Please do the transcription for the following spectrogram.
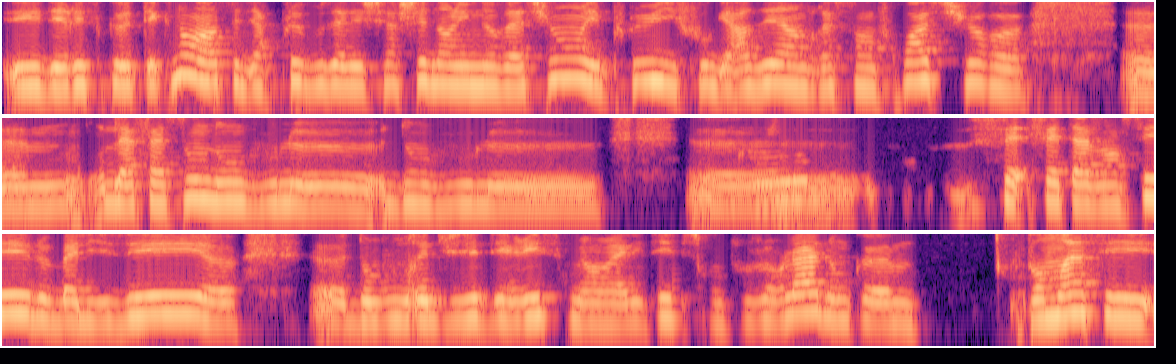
des risques techno, hein, c'est-à-dire plus vous allez chercher dans l'innovation et plus il faut garder un vrai sang-froid sur euh, la façon dont vous le, dont vous le faites avancer, le baliser, dont vous réduisez des risques, mais en réalité ils seront toujours là. Donc pour moi, c'est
